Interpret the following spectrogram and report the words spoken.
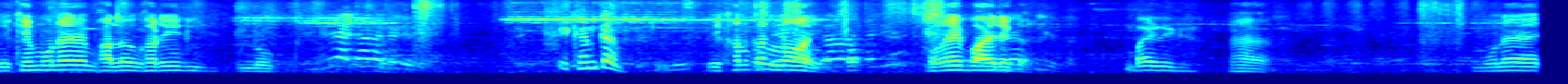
দেখে মনে হয় ভালো ঘরের লোক। এখানকার? এখানকার নয় মনে হয় বাইরেকার। বাইরে হ্যাঁ মনে হয়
